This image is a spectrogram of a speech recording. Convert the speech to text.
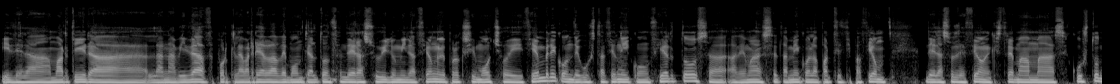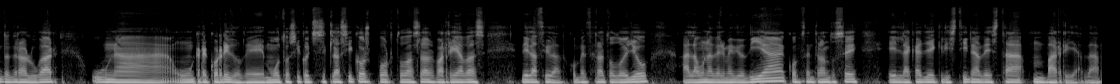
y de la Mártir a la Navidad, porque la barriada de Monte Alto encenderá su iluminación el próximo 8 de diciembre con degustación y conciertos. Además, también con la participación de la Asociación Extrema Más Custom tendrá lugar una, un recorrido de motos y coches clásicos por todas las barriadas de la ciudad. Comenzará todo ello a la una del mediodía, concentrándose en la calle Cristina de esta barriada.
